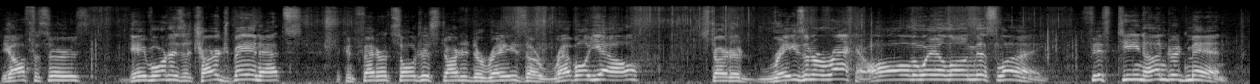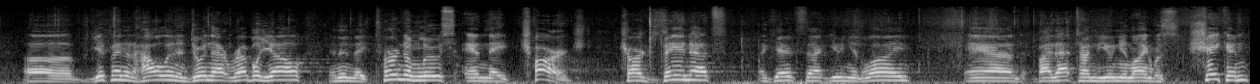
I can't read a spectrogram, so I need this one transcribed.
The officers gave orders to charge bayonets. The Confederate soldiers started to raise a rebel yell, started raising a racket all the way along this line. 1,500 men uh, yipping and howling and doing that rebel yell, and then they turned them loose and they charged, charged bayonets against that Union line. And by that time, the Union line was shaken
